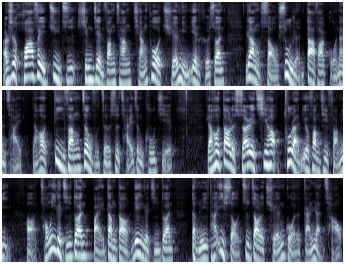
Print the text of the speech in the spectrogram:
而是花费巨资兴建方舱，强迫全民验核酸，让少数人大发国难财，然后地方政府则是财政枯竭，然后到了十二月七号，突然又放弃防疫，啊，从一个极端摆荡到另一个极端，等于他一手制造了全国的感染潮。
